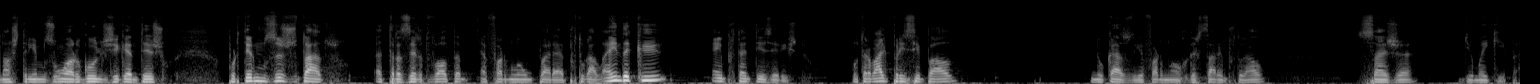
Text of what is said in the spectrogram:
nós teríamos um orgulho gigantesco por termos ajudado a trazer de volta a Fórmula 1 para Portugal. Ainda que é importante dizer isto: o trabalho principal, no caso de a Fórmula 1 regressar em Portugal, seja de uma equipa.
